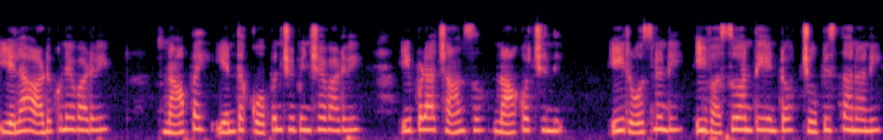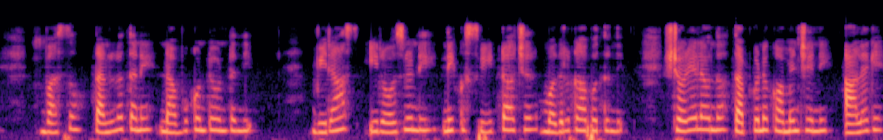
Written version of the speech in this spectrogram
ఎలా ఆడుకునేవాడివి? నాపై ఎంత కోపం చూపించేవాడివి? ఇప్పుడు ఆ ఛాన్స్ నాకొచ్చింది. ఈ రోజు నుండి ఈ వసు అంటే ఏంటో చూపిస్తానని వసు తనలో తనే నవ్వుకుంటూ ఉంటుంది. విరాస్ ఈ రోజు నుండి నీకు స్వీట్ టార్చర్ మొదలు కాబోతుంది. స్టోరీ ఎలా ఉందో తప్పకుండా కామెంట్ చేయండి. అలాగే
